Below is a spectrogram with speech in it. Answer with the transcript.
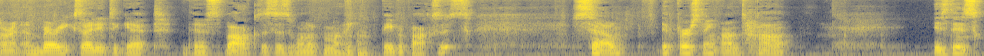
All right, I'm very excited to get this box. This is one of my favorite boxes. So, the first thing on top is this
